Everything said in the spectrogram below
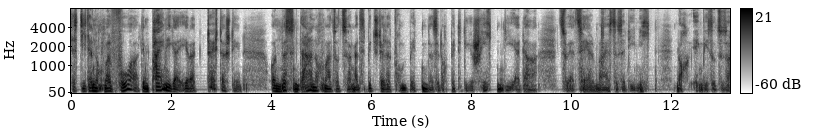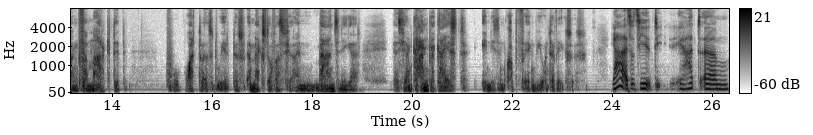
dass die dann noch mal vor dem Peiniger ihrer Töchter stehen und müssen da noch mal sozusagen als Bittsteller darum bitten, dass er doch bitte die Geschichten, die er da zu erzählen weiß, dass er die nicht noch irgendwie sozusagen vermarktet. What? Also du das merkst doch, was für ein wahnsinniger, was für ein kranker Geist in diesem Kopf irgendwie unterwegs ist. Ja, also sie, die, er hat, ähm,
